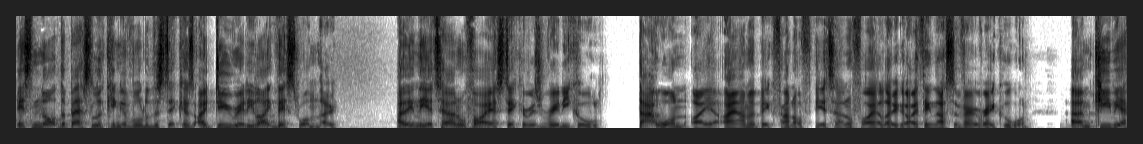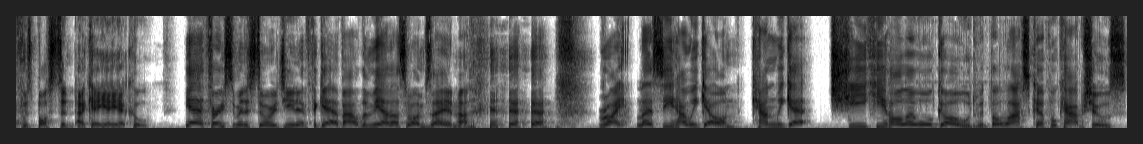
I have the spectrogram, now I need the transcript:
It's not the best looking of all of the stickers. I do really like this one, though. I think the Eternal Fire sticker is really cool. That one I, I am a big fan of, the Eternal Fire logo. I think that's a very, very cool one. Um, QBF was Boston. Okay, yeah, yeah, cool. Yeah, throw some in a storage unit, forget about them. Yeah, that's what I'm saying, man. right, let's see how we get on. Can we get cheeky hollow or gold with the last couple capsules?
